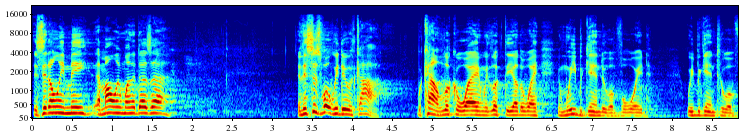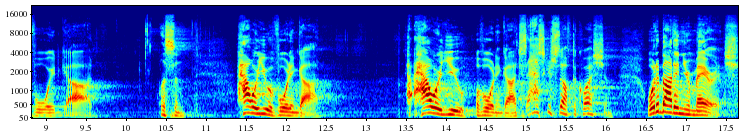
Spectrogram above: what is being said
Is it only me? Am I the only one that does that? And this is what we do with God. We kind of look away and we look the other way and we begin to avoid, we begin to avoid God. Listen, how are you avoiding God? How are you avoiding God? Just ask yourself the question. What about in your marriage?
